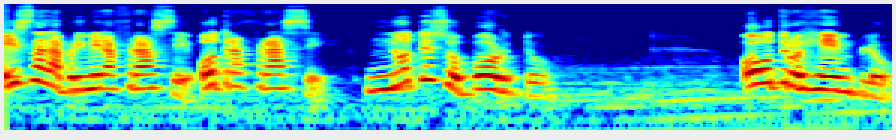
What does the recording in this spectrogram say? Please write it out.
esa es la primera frase. Otra frase, no te soporto. Otro ejemplo,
